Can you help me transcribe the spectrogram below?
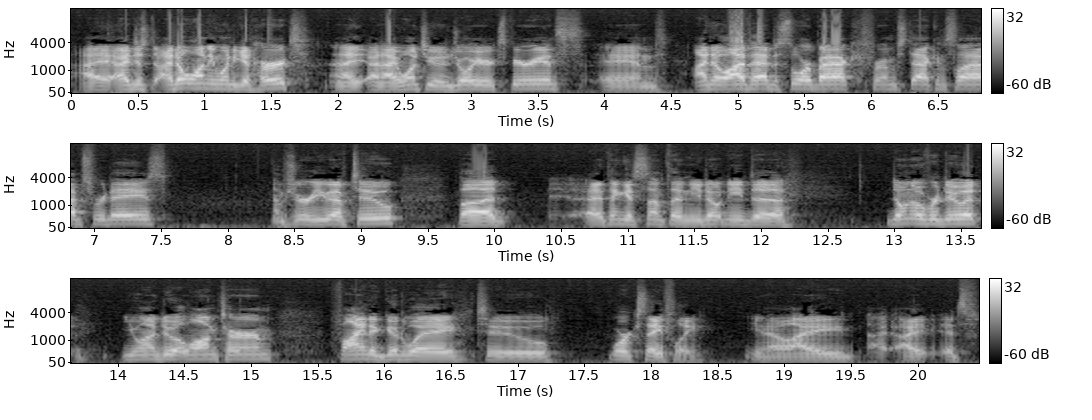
I, I just I don't want anyone to get hurt, and I, and I want you to enjoy your experience. And I know I've had to sore back from stacking slabs for days. I'm sure you have too, but I think it's something you don't need to don't overdo it. You want to do it long term. Find a good way to work safely. You know, I, I, I it's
